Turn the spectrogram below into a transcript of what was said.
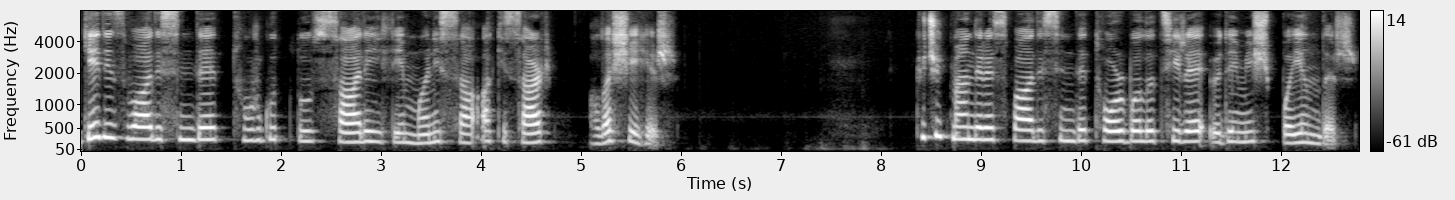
Gediz Vadisi'nde Turgutlu, Salihli, Manisa, Akisar, Alaşehir. Küçük Menderes Vadisi'nde Torbalı, Tire, Ödemiş, Bayındır.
